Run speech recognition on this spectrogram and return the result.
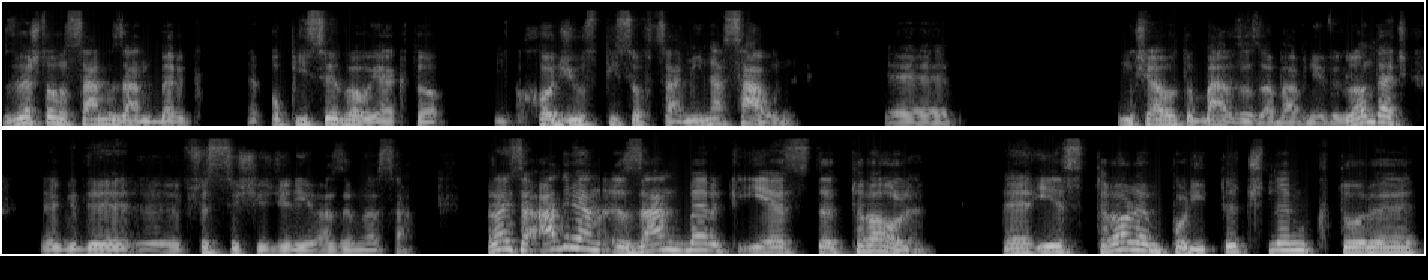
Zresztą sam Zandberg opisywał, jak to chodził z pisowcami na sauny. Musiało to bardzo zabawnie wyglądać gdy y, wszyscy siedzieli razem na sali. Proszę Państwa, Adrian Zandberg jest trolem. Y, Jest trolem politycznym, który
